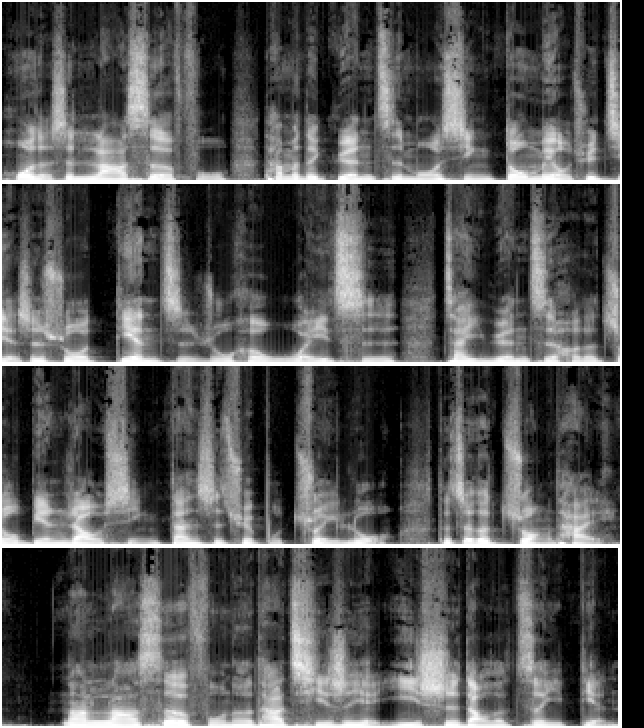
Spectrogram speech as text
或者是拉瑟福，他们的原子模型都没有去解释说电子如何维持在原子核的周边绕行，但是却不坠落的这个状态。那拉瑟福呢？他其实也意识到了这一点，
